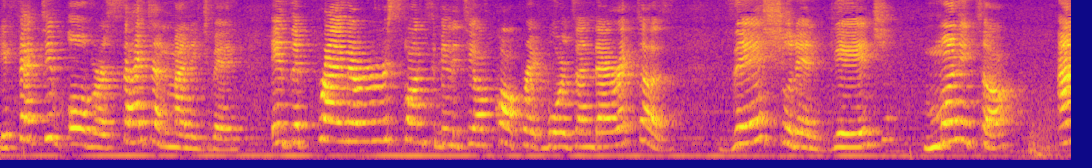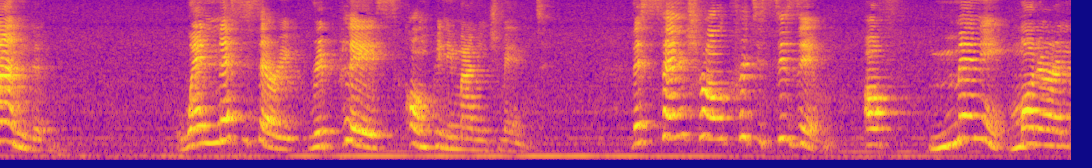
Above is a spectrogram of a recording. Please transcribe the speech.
effective oversight and management is the primary responsibility of corporate boards and directors. They should engage, monitor, and when necessary, replace company management. The central criticism of many modern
